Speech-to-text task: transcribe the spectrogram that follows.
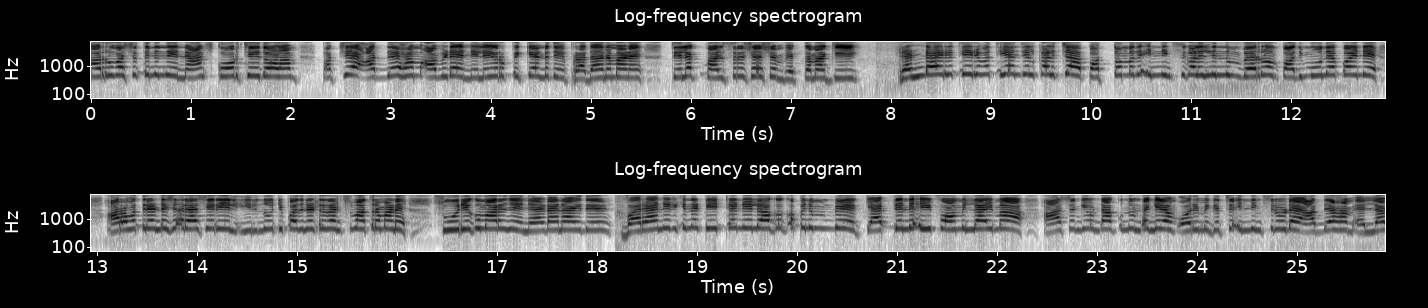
മറുവശത്ത് നിന്ന് ഞാൻ സ്കോർ ചെയ്തോളാം. പക്ഷേ അദ്ദേഹം അവിടെ നിലയുറപ്പിക്കേണ്ടത് പ്രധാനമാണ്. തിലക് മത്സരശേഷം വ്യക്തമാക്കി. രണ്ടായിരത്തി ഇരുപത്തിയഞ്ചിൽ കളിച്ച പത്തൊമ്പത് ഇന്നിങ്സുകളിൽ നിന്നും വെറും പതിമൂന്ന് പോയിന്റ് അറുപത്തിരണ്ട് ശരാശരിയിൽ ഇരുന്നൂറ്റി പതിനെട്ട് റൺസ് മാത്രമാണ് സൂര്യകുമാറിന് നേടാനായത്. വരാനിരിക്കുന്ന ടി ട്വന്റി ലോകകപ്പിന് മുമ്പ് ക്യാപ്റ്റന്റെ ഈ ഫോമില്ലായ്മ ആശങ്കയുണ്ടാക്കുന്നുണ്ടെങ്കിലും ഒരു മികച്ച ഇന്നിങ്സിലൂടെ അദ്ദേഹം എല്ലാ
